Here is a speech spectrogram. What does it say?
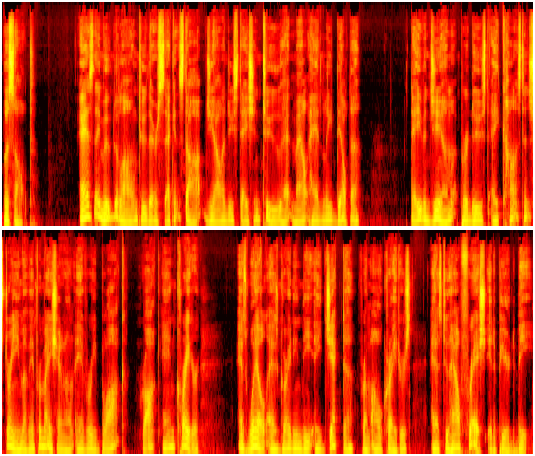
basalt. As they moved along to their second stop, Geology Station 2 at Mount Hadley Delta, Dave and Jim produced a constant stream of information on every block, rock, and crater as well as grading the ejecta from all craters as to how fresh it appeared to be.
